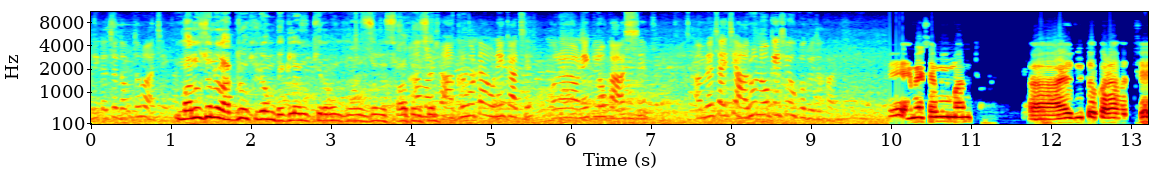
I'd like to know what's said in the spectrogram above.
এগ্রিকালচার দপ্তরও আছে মানুষজনের আগ্রহ কীরকম দেখলেন? কীরকম মানুষজনের সাড়া পেয়েছেন? আগ্রহটা অনেক আছে। ওরা অনেক লোক আসছে। আমরা চাইছি আরও লোক এসে উপকৃত হয়। এমএসএমই মান্থ আয়োজিত করা হচ্ছে।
